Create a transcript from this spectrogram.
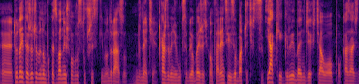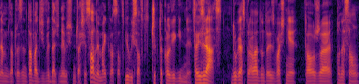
E, tutaj te rzeczy będą pokazywane już po prostu wszystkim od razu w necie. Każdy będzie mógł sobie obejrzeć konferencję i zobaczyć, jakie gry będzie chciało pokazać nam, zaprezentować i wydać w najbliższym czasie Sony, Microsoft, Ubisoft czy ktokolwiek inny. To jest raz. Druga sprawa no to jest właśnie to, że one są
